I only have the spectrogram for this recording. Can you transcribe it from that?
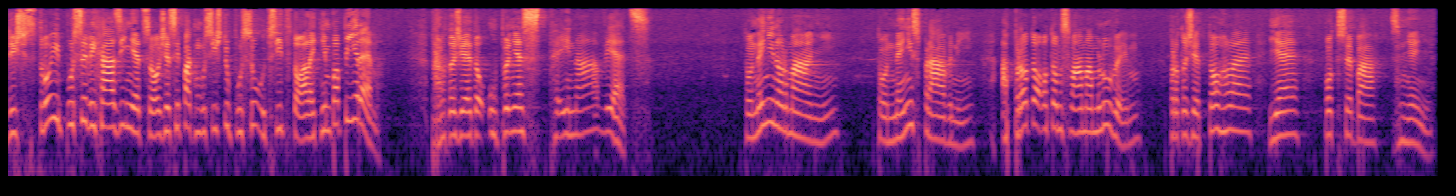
když z tvojí pusy vychází něco, že si pak musíš tu pusu utřít toaletním papírem. Protože je to úplně stejná věc. To není normální, to není správný a proto o tom s váma mluvím, protože tohle je potřeba změnit.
